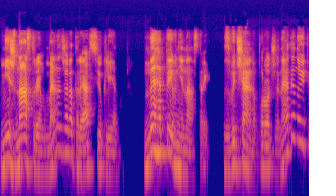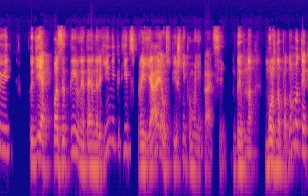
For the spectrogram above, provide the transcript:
між настроєм менеджера та реакцією клієнта. Негативні настрої, звичайно, породжує негативну відповідь, тоді як позитивний та енергійний підхід сприяє успішній комунікації. Дивно, можна подумати,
